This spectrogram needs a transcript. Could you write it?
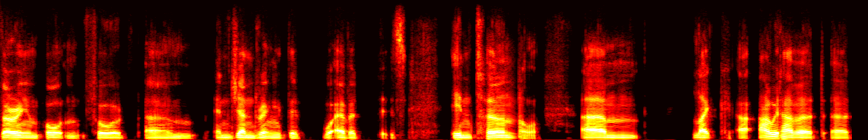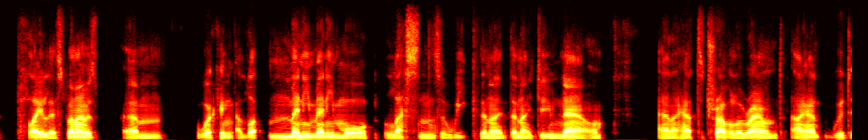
very important for um, engendering the whatever is internal um, like uh, i would have a, a, playlist when i was um, working a lot many many more lessons a week than i than i do now and I had to travel around. I had would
